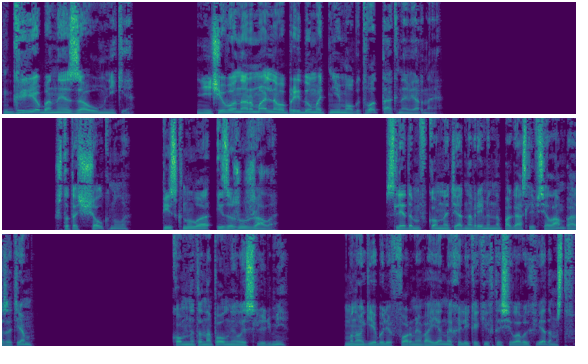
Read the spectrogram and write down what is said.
гребаные заумники. Ничего нормального придумать не могут, вот так, наверное. Что-то щелкнуло, пискнуло и зажужжало. Следом в комнате одновременно погасли все лампы, а затем... Комната наполнилась людьми, многие были в форме военных или каких-то силовых ведомств.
